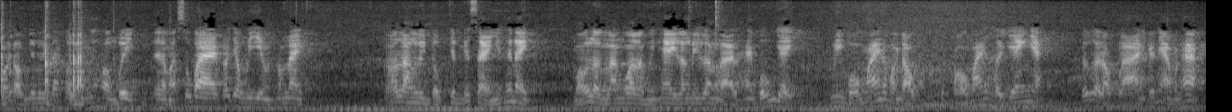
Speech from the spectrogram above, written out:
Hoạt động trên nguyên tắc là lăn những hòn bi. Đây là mã số 3 có trong video hôm nay. Nó lăn liên tục trên cái sàn như thế này. Mỗi lần lăn qua là 12 lăn đi lăn lại là 24 giây. Nguyên bộ máy nó bằng đồng bộ máy thời gian nha. Rất là độc lạ cả nhà mình ha.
